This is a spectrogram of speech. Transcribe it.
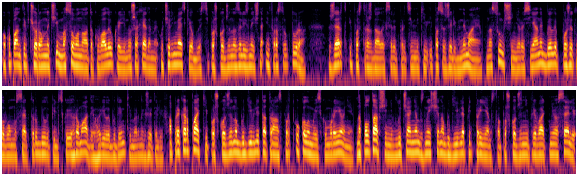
Окупанти вчора вночі масово атакували Україну шахедами. У Чернівецькій області пошкоджена залізнична інфраструктура. Жертв і постраждалих серед працівників і пасажирів немає. На Сумщині росіяни били по житловому сектору Білопільської громади, горіли будинки мирних жителів. А при Карпатті пошкоджено будівлі та транспорт у Коломийському районі. На Полтавщині влучанням знищена будівля підприємства, пошкоджені приватні оселі,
